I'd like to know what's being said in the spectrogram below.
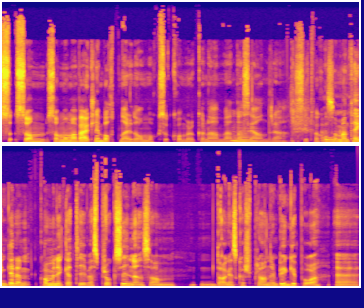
som, som om man verkligen bottnar i dem också kommer att kunna användas mm. i andra situationer. Alltså om man tänker den kommunikativa språksynen som dagens kursplaner bygger på eh,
